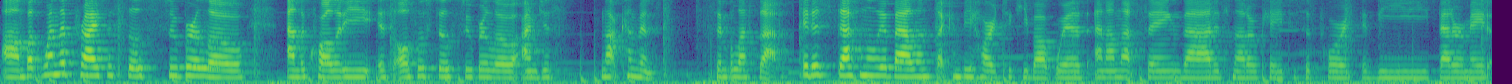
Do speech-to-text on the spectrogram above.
Um, but when the price is still super low and the quality is also still super low, I'm just not convinced. Simple as that. It is definitely a balance that can be hard to keep up with, and I'm not saying that it's not okay to support the better made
